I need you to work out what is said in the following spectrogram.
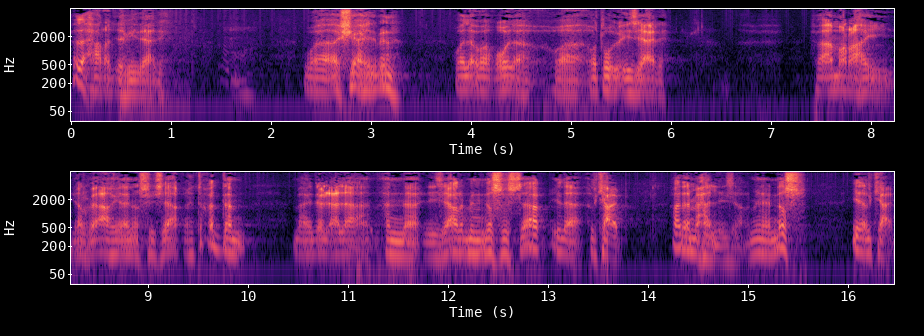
فلا حرج في ذلك. والشاهد منه وقوله وطول إزاره. فأمره يرفعه إلى نصف ساقه تقدم ما يدل على أن الإزار من نصف الساق إلى الكعب. هذا محل الإزار من النصف إلى الكعب.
